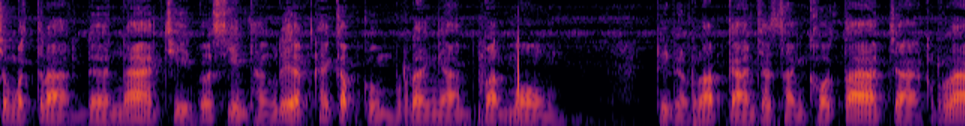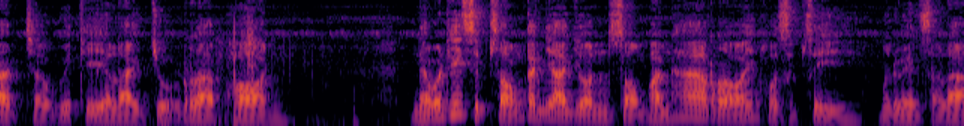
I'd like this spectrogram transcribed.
จังหวัดตราดเดินหน้าฉีดวัคซีนทางเลือกให้กับกลุ่มแรงงานประมง ที่ได้รับการจัดสรรโคต้าจากราชวิทยาลัยจุฬาภรณ์ในวันที่ 12 กันยายน 2564 บริเวณศาลา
